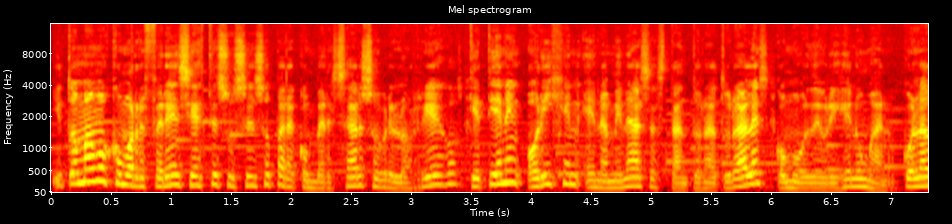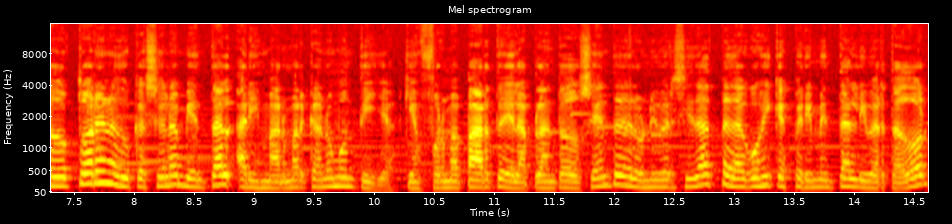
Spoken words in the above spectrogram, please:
y tomamos como referencia este suceso para conversar sobre los riesgos que tienen origen en amenazas tanto naturales como de origen humano, con la doctora en Educación Ambiental Arismar Marcano Montilla, quien forma parte de la planta docente de la Universidad Pedagógica Experimental Libertador,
